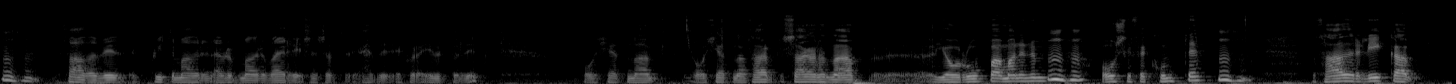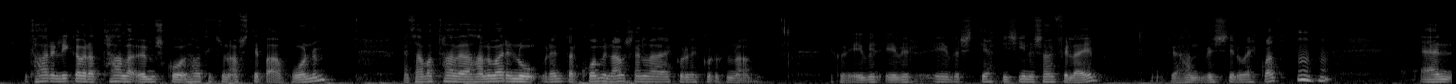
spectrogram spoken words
mm -hmm. það að við kvíti maðurinn, Evropamadurinn væri sem sagt hefði einhverja yfirbörði og hérna og hérna það er sagan hérna af uh, Jórupa manninum mm -hmm. Ósife Kundi mm -hmm. og það er líka það er líka verið að tala um sko, það var tekið svona afstipa af honum en það var talið að hann væri nú reyndar komin af sennilega einhverju einhverju yfir, yfir, yfir stjætt í sínu samfélagi því að hann vissi nú eitthvað mm -hmm. en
